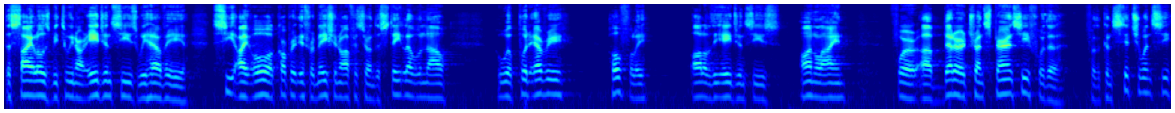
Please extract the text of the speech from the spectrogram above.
the silos between our agencies. We have a CIO, a corporate information officer on the state level now, who will put every, hopefully, all of the agencies online for uh, better transparency for the, for the constituency.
